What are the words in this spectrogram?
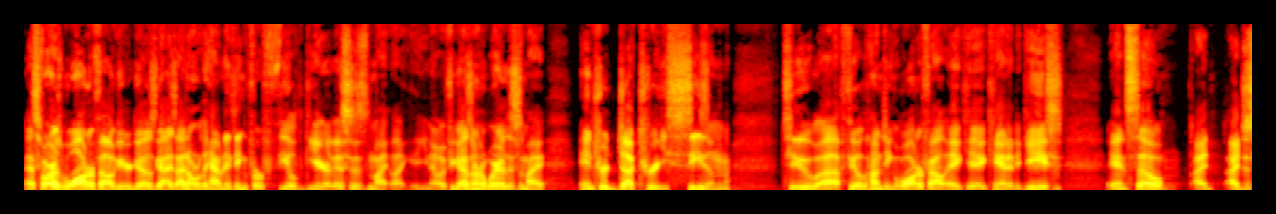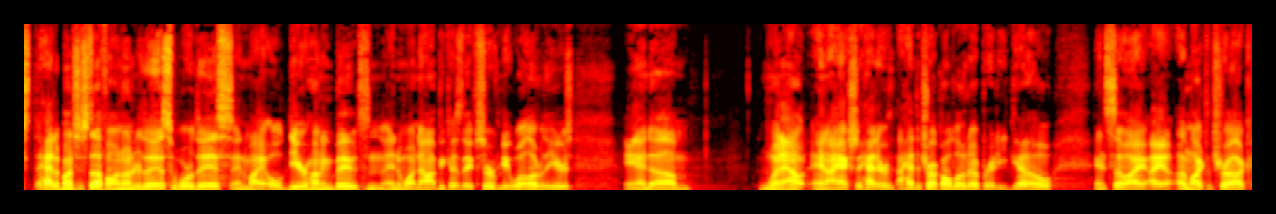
as far as waterfowl gear goes, guys, I don't really have anything for field gear. This is my like, you know, if you guys aren't aware, this is my introductory season to uh, field hunting waterfowl, aka Canada geese, and so I I just had a bunch of stuff on under this, wore this, and my old deer hunting boots and and whatnot because they've served me well over the years, and um went out and I actually had I had the truck all loaded up, ready to go, and so I, I unlocked the truck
